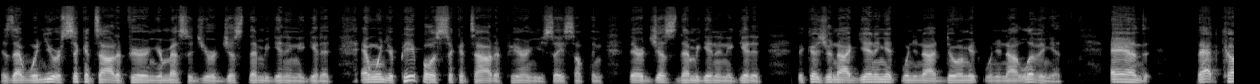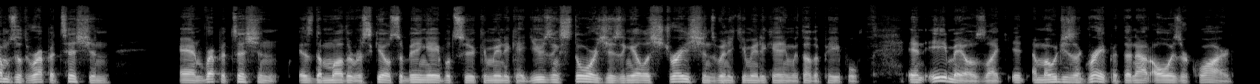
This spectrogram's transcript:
is that when you are sick and tired of hearing your message, you're just them beginning to get it. And when your people are sick and tired of hearing you say something, they're just them beginning to get it because you're not getting it when you're not doing it, when you're not living it. And that comes with repetition. And repetition is the mother of skill. So being able to communicate using stories, using illustrations when you're communicating with other people, and emails like it, emojis are great, but they're not always required.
